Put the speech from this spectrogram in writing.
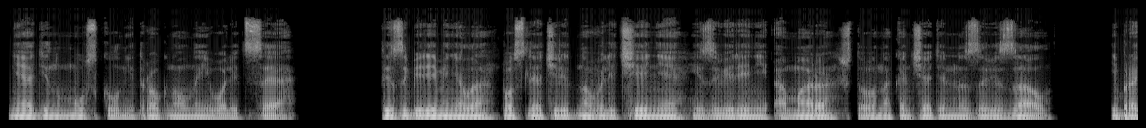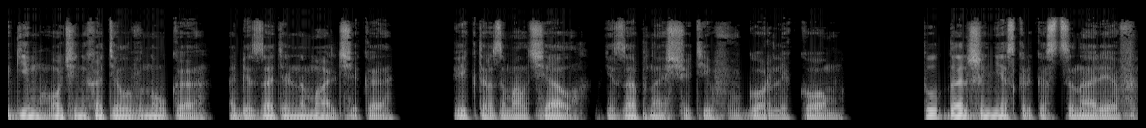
Ни один мускул не дрогнул на его лице. «Ты забеременела после очередного лечения и заверений Амара, что он окончательно завязал. Ибрагим очень хотел внука, обязательно мальчика». Виктор замолчал, внезапно ощутив в горле ком. Тут дальше несколько сценариев.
